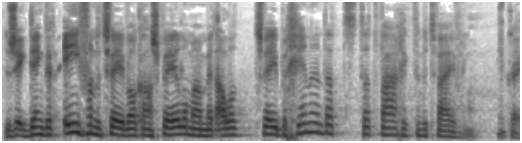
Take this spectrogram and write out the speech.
Dus ik denk dat één van de twee wel kan spelen. Maar met alle twee beginnen, dat, dat waag ik te betwijfelen. Oké.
